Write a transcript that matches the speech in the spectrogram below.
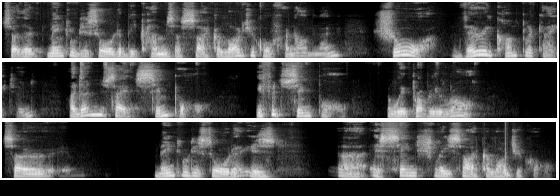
So that mental disorder becomes a psychological phenomenon. Sure, very complicated. I don't say it's simple. If it's simple, we're probably wrong. So, mental disorder is uh, essentially psychological.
